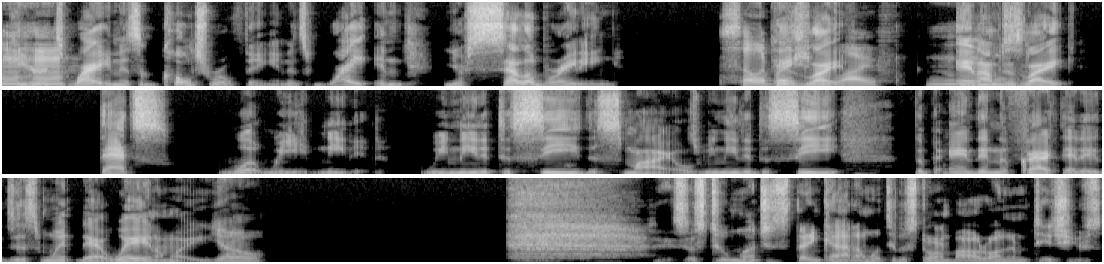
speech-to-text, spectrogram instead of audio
Here Mhm. it's white, and it's a cultural thing, and it's white, and you're celebrating celebration life. of life and I'm Mhm. just like, that's what we needed. We needed to see the smiles. We needed to see the and then the fact that it just went that way. And I'm like, yo, it's just too much. Just thank God I went to the store and bought all them tissues.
